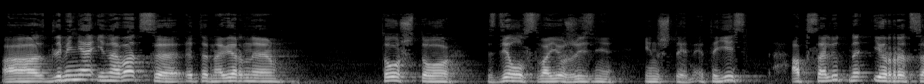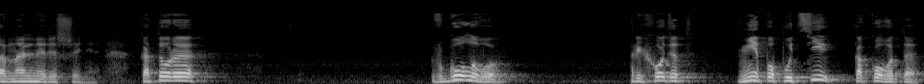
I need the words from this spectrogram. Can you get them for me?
А для меня инновация – это, наверное, то, что сделал в своей жизни Эйнштейн. Это есть абсолютно иррациональное решение, которое в голову приходит не по пути какого-то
